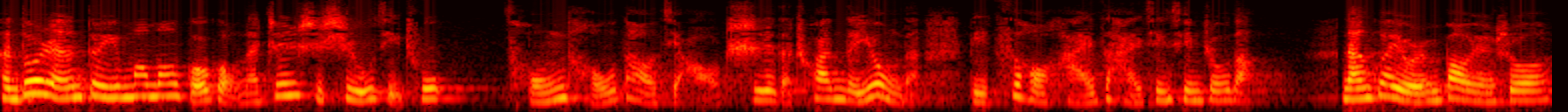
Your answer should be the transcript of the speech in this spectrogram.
很多人对于猫猫狗狗那真是视如己出，从头到脚吃的、穿的、用的，比伺候孩子还精心周到。难怪有人抱怨说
